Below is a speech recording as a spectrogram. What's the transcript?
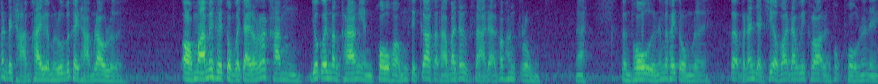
มันไปถามใครกันไม่รู้ไม่เคยถามเราเลย ออกมาไม่เคยตรงกับใจเราสักครั้ง ยกเว้นบางครั้งอย่างโพลของ 19 สถาบันการศึกษาเนี่ยค่อนข้างตรงนะ ส่วนโพลอื่นนั้นไม่ค่อยตรงเลย ก็เพราะนั้นอย่าเชื่อเพราะนักวิเคราะห์หรือพวกโพลนั่นเอง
